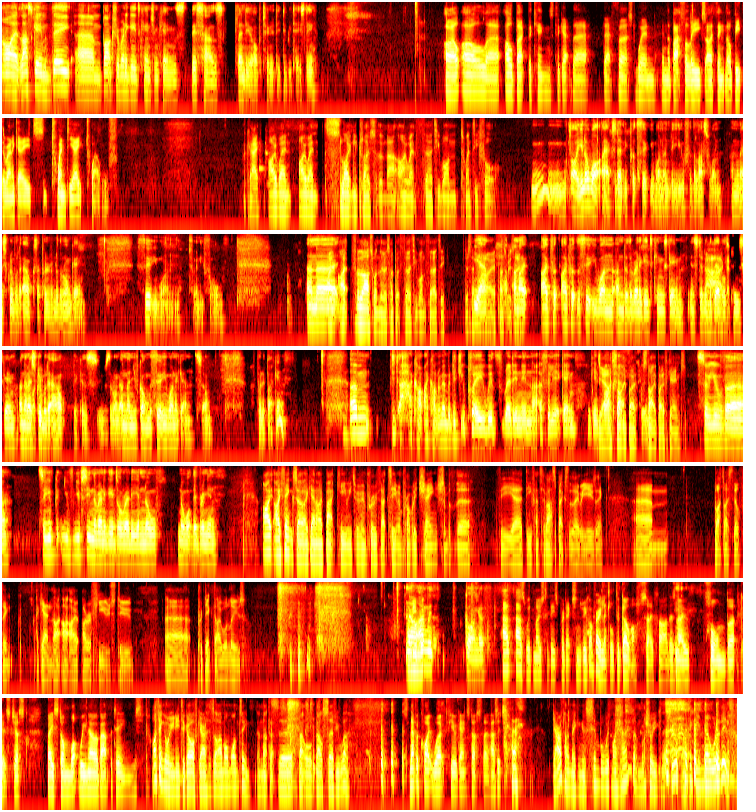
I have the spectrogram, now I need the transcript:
All right, last game of the day. Um, Berkshire Renegades, Keynsham Kings. This has plenty of opportunity to be tasty. I'll I'll uh, I'll back the Kings to get their their first win in the BAFA leagues. I think they'll beat the Renegades 28-12. Okay, I went I went slightly closer than that. I went 31-24. Ooh. Oh, you know what? I accidentally put 31 under you for the last one, and then I scribbled it out because I put it under the wrong game. 31 24. And uh, I, I, for the last one, Lewis, I put 31-30. Just FYI, Yeah, if that's what you're and. I, I put I put the 31 under the Renegades Kings game instead of the Ah, Devils okay. Kings game, and then I scribbled it out because it was the wrong. And then you've gone with 31 again, so I put it back in. Um, did I can't I can't remember. Did you play with Reading in that affiliate game against yeah, I started both started both games. So you've uh, so you've you've you've seen the Renegades already and know know what they bring in. I, I think so. Again, I back Kiwi to have improved that team and probably changed some of the the uh, defensive aspects that they were using. Um, but I still think, again, I, I, I refuse to uh, predict that I will lose. no, mean, I'm with. Go on, go. As, as with most of these predictions, we've got very little to go off so far. There's no form book. It's just based on what we know about the teams. I think all you need to go off, Gareth, is that I'm on one team, and that's uh, that'll that'll serve you well. It's never quite worked for you against us, though, has it, Gareth, I'm making a symbol with my hand. I'm not sure you can see it. I think you know what it is.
